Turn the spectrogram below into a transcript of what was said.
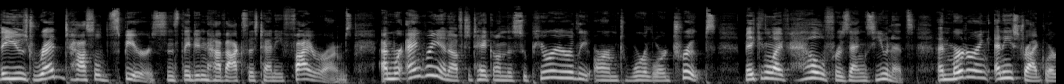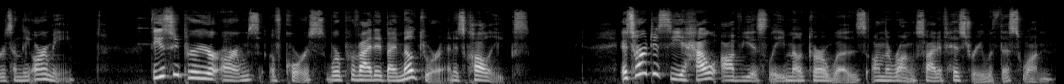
They used red tasseled spears since they didn't have access to any firearms, and were angry enough to take on the superiorly armed warlord troops, making life hell for Zhang's units and murdering any stragglers in the army. These superior arms, of course, were provided by Melchior and his colleagues. It's hard to see how obviously Melchior was on the wrong side of history with this one.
